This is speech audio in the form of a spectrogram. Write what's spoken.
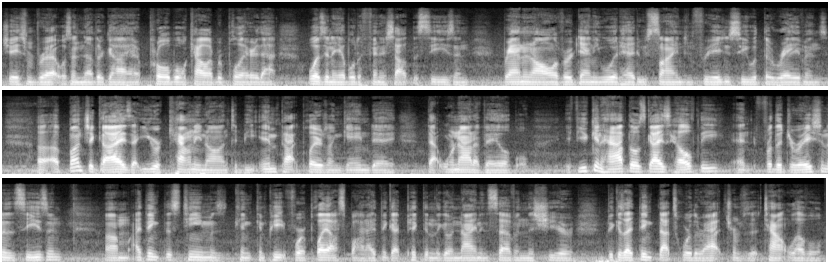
Jason Verrett was another guy, a Pro Bowl caliber player that wasn't able to finish out the season. Branden Oliver, Danny Woodhead, who signed in free agency with the Ravens. Uh, a bunch of guys that you were counting on to be impact players on game day that were not available. If you can have those guys healthy and for the duration of the season, um, I think this team is, can compete for a playoff spot. I think I picked them to go nine and seven this year because I think that's where they're at in terms of the talent level.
